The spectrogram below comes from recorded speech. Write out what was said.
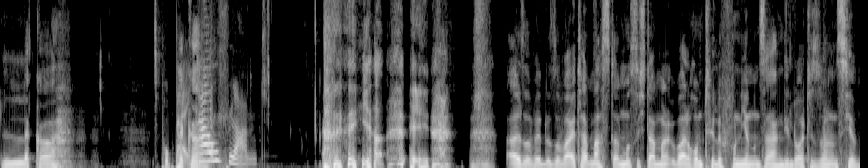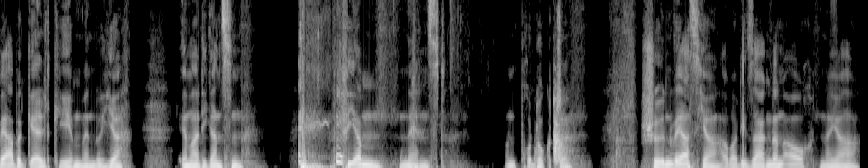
Lecker. Bei Popeka. Kaufland. ja, ey. Also, wenn du so weitermachst, dann muss ich da mal überall rumtelefonieren und sagen, die Leute sollen uns hier Werbegeld geben, wenn du hier immer die ganzen Firmen nennst und Produkte. Schön wär's ja, aber die sagen dann auch, na ja,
